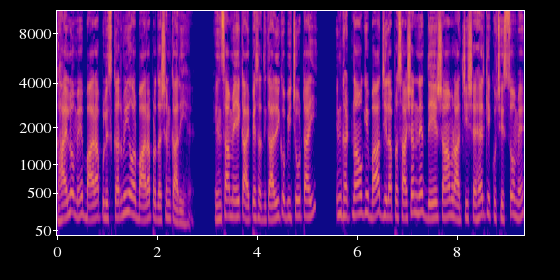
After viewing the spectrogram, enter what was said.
घायलों में बारह पुलिसकर्मी और बारह प्रदर्शनकारी हैं। हिंसा में एक आईपीएस अधिकारी को भी चोट आई। इन घटनाओं के बाद जिला प्रशासन ने देर शाम रांची शहर के कुछ हिस्सों में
